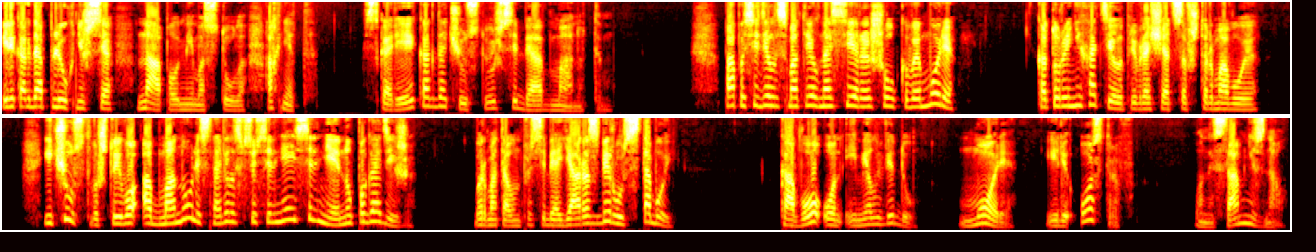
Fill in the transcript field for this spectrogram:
Или когда плюхнешься на пол мимо стула. Ах, нет, Скорее, когда чувствуешь себя обманутым. Папа сидел и смотрел на серое шелковое море, которое не хотело превращаться в штормовое, и чувство, что его обманули, становилось все сильнее и сильнее. «Ну, погоди же!» — бормотал он про себя. «Я разберусь с тобой». Кого он имел в виду? Море или остров? Он и сам не знал.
